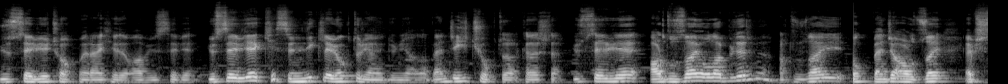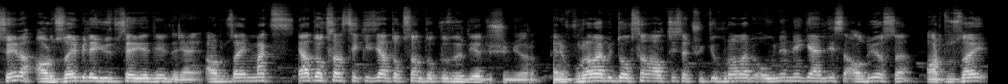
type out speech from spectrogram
100 seviye çok merak ediyorum abi 100 seviye. 100 seviye kesinlikle yoktur yani dünyada. Bence hiç yoktur arkadaşlar. 100 seviye Arduzay olabilir mi? Arduzay yok bence Arduzay. Ya bir şey söyleyeyim mi? Arduzay bile 100 seviye değildir. Yani Arduzay max ya 98 ya 99'dur diye düşünüyorum. Yani Vural abi 96 ise çünkü Vural abi oyuna ne geldiyse alıyorsa Arduzay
